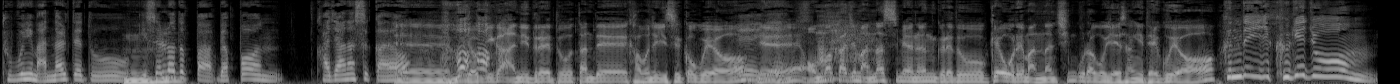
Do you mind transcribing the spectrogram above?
두 분이 만날 때도 음흠. 이 샐러드바 몇 번 가지 않았을까요? 예, 뭐 여기가 아니더라도 딴 데 가본 적 있을 거고요. 예, 예, 예. 엄마까지 만났으면은 그래도 꽤 오래 만난 친구라고 예상이 되고요. 근데 이제 그게 좀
